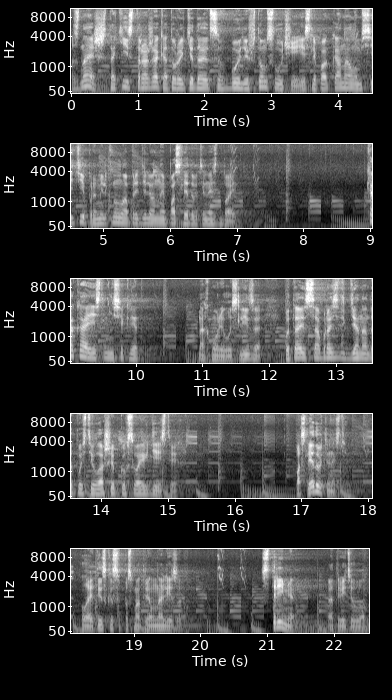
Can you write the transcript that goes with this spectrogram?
Знаешь, такие сторожа, которые кидаются в бой лишь в том случае, если по каналам сети промелькнула определенная последовательность байт. «Какая, если не секрет?» — нахмурилась Лиза, пытаясь сообразить, где она допустила ошибку в своих действиях. «Последовательность?» — Лайт искоса посмотрел на Лизу. «Стример», — ответил он.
